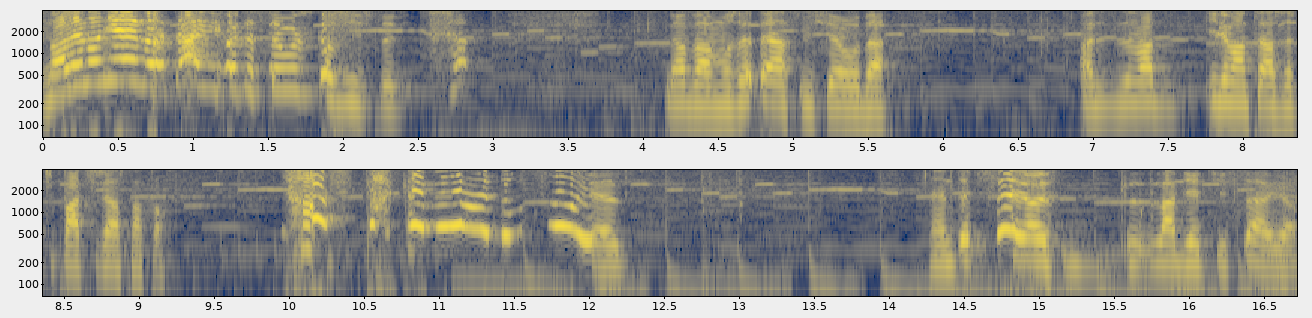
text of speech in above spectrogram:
No ale no nie, no daj mi chociaż sobie łóżko zniszczyć. Dobra, może teraz mi się uda. Ale ile mam teraz rzeczy? Patrzcie teraz na to. Ja z tak co jest? Ten typ serio jest dla dzieci, serio.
